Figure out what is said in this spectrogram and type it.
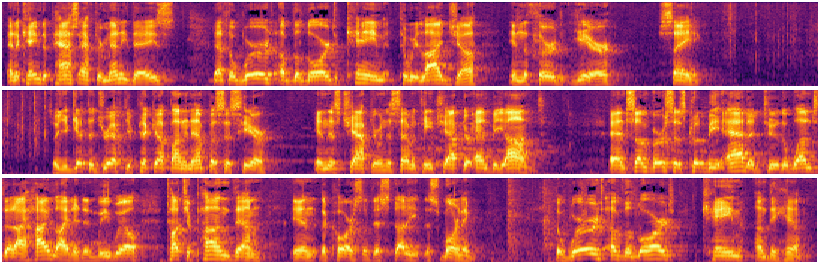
And it came to pass after many days that the word of the Lord came to Elijah in the third year, saying. So you get the drift, you pick up on an emphasis here in this chapter, in the 17th chapter and beyond. And some verses could be added to the ones that I highlighted, and we will touch upon them in the course of this study this morning. The word of the Lord came unto him.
